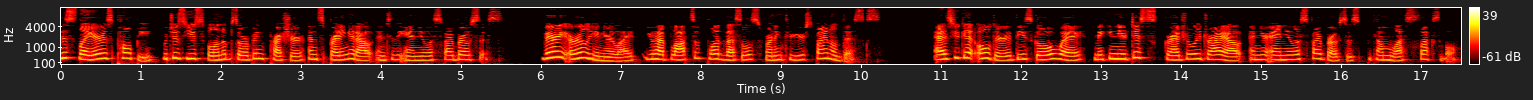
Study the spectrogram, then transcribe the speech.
This layer is pulpy, which is useful in absorbing pressure and spreading it out into the annulus fibrosus. Very early in your life, you have lots of blood vessels running through your spinal discs. As you get older, these go away, making your discs gradually dry out and your annulus fibrosus become less flexible.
